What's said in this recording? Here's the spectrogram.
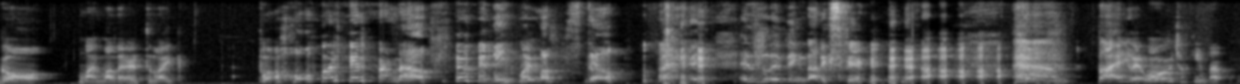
got my mother to like put a whole one in her mouth. I think my mother still like, is, is living that experience. um, but anyway, what were we talking about?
